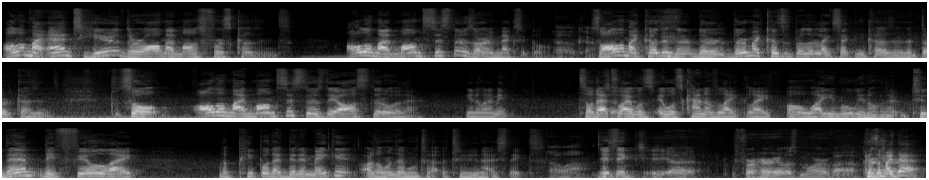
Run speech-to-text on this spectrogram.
all of my aunts here, they're all my mom's first cousins. All of my mom's sisters are in Mexico. Oh, okay. So all of my cousins, they're they're they're my cousins, but they're like second cousins and third cousins. So all of my mom's sisters, they all stood over there. You know what I mean? So that's So- why it was it was kind of like like oh why are you moving over there? To them, they feel like the people that didn't make it are the ones that moved to to the United States Oh wow. Do you think uh, for her it was more of a because of my dad.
